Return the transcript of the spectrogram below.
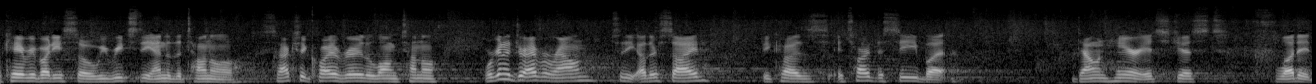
Okay, everybody, so we reached the end of the tunnel. It's actually quite a very long tunnel. We're gonna drive around to the other side because it's hard to see, but down here it's just flooded.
